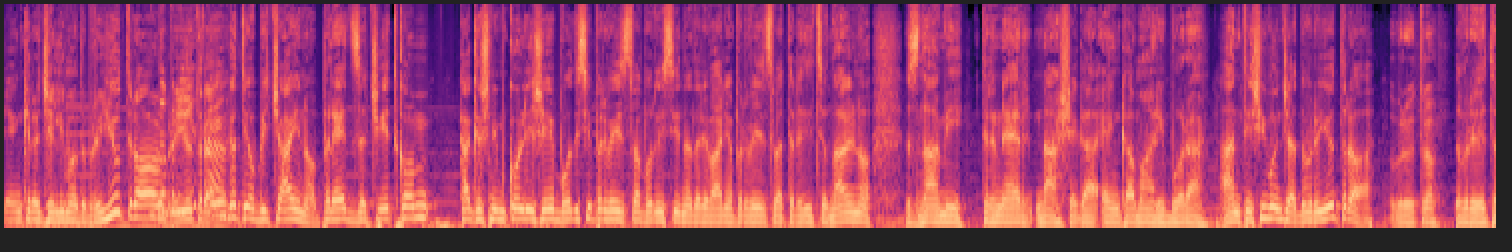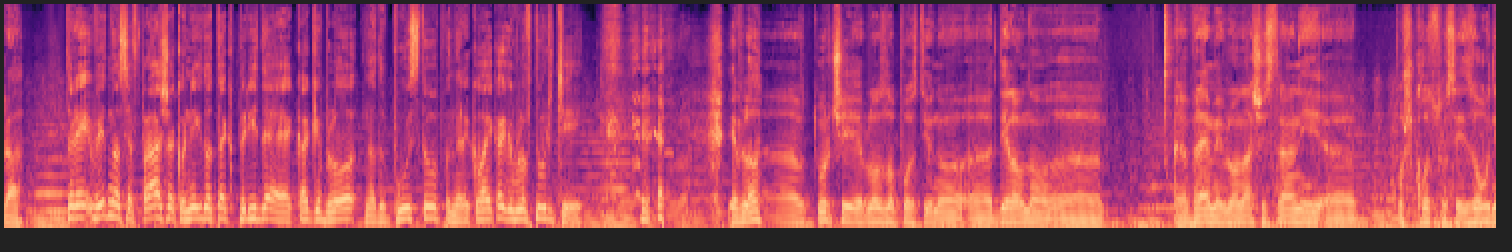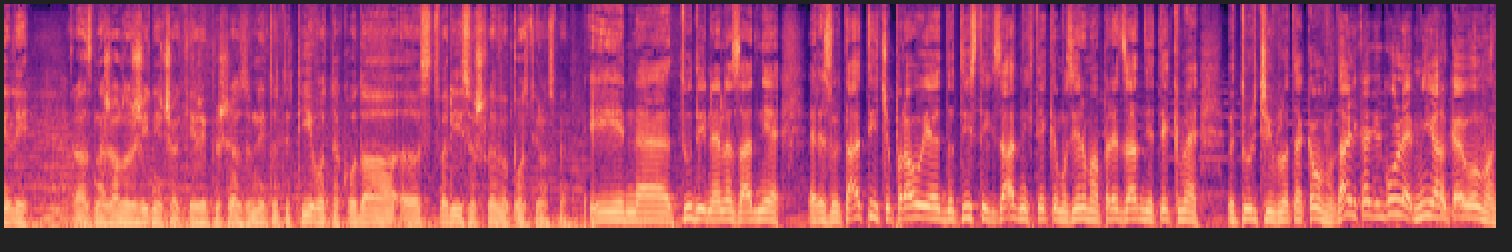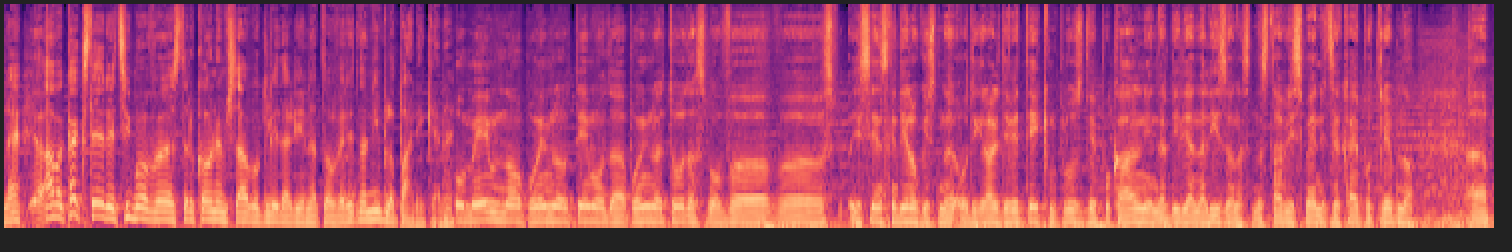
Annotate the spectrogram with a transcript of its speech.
Še enkrat želimo dobro jutro. Dobro jutro. In kot je običajno, pred začetkom kakršnim koli že, bodi si prvenstva, bodi si nadaljevanja prvenstva, tradicionalno z nami trener našega NK Maribora, Ante Šimunča. Dobro jutro. Dobro jutro. Dobro jutro. Torej, vedno se vpraša, ko nekdo tako pride, kako je bilo na dopustu, pa ne rekovaj, kako je bilo v Turčiji. je bilo? Uh, v Turčiji je bilo zelo pozitivno, uh, delovno. Uh, Vreme je bilo na naši strani, poškodb smo se izognili, razen nažalost Žiniča, ki je že prišel za mneto tetivo, tako da stvari so šle v pozitivno smer. In tudi ne na zadnje rezultati, čeprav je do tistih zadnjih tekem, oziroma pred zadnje tekme v Turčiji bilo tako, da bomo dali kakšne gole, mi ali kaj bomo. Ja. Ampak kak ste recimo v strokovnem štabu gledali na to, verjetno ni bilo panike. Ne? Pomembno, pomembno, temu, da, pomembno je to, da smo v, v jesenskem delu, ki smo odigrali devet tekem plus dve pokalni, naredili analizo, nastavili smernice, kaj je potrebno. Uh,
